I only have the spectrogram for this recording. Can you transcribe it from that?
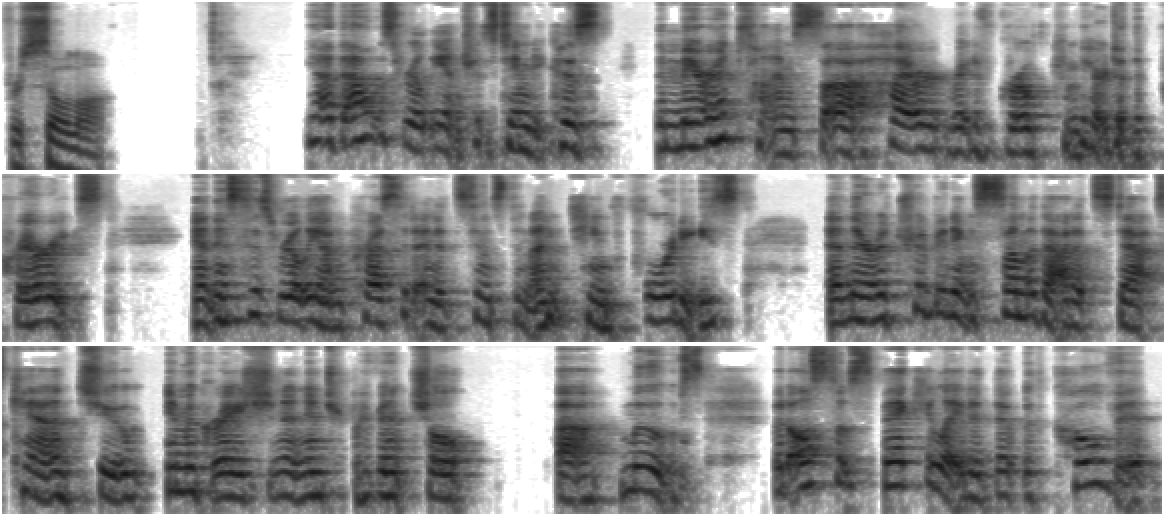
for so long. Yeah, that was really interesting because the Maritimes saw a higher rate of growth compared to the prairies. And this is really unprecedented since the 1940s. And they're attributing some of that at StatsCan to immigration and interprovincial uh, moves, but also speculated that with COVID,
